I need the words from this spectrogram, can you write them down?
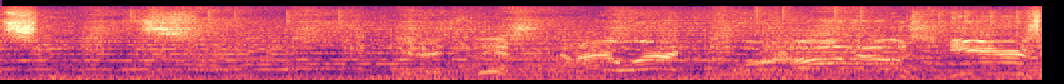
Seeds. It is this that I worked for all those years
